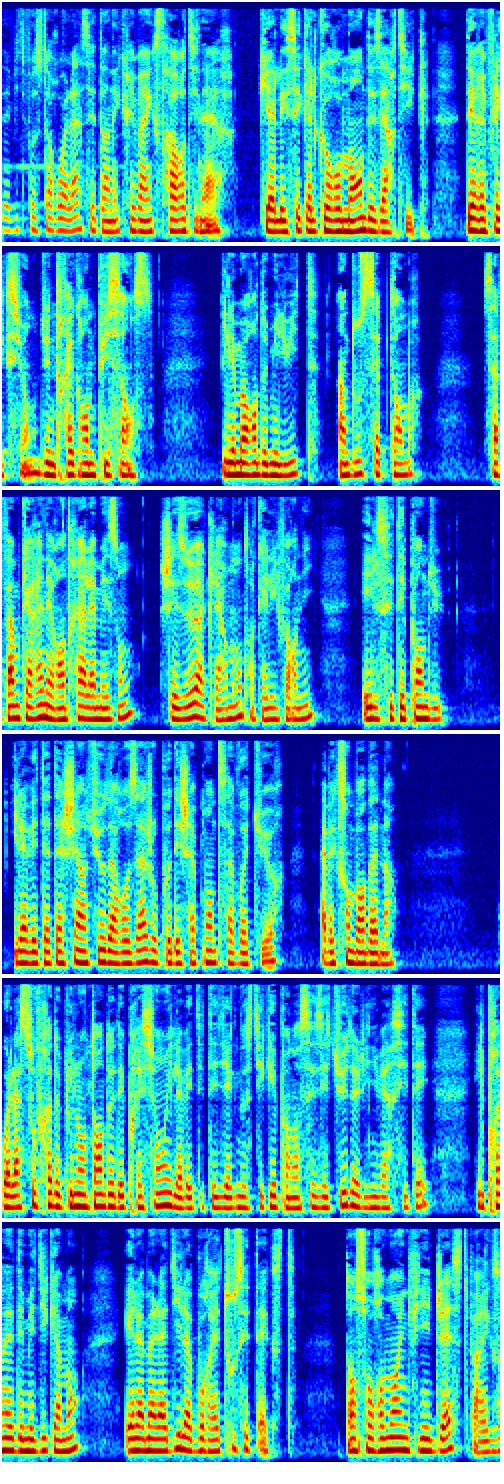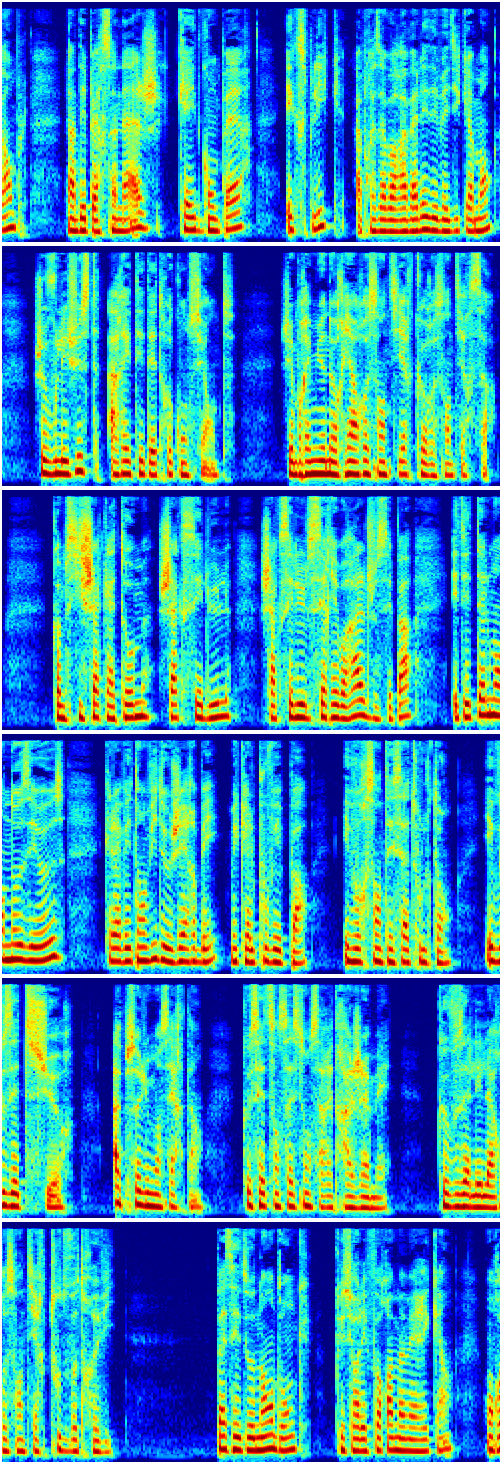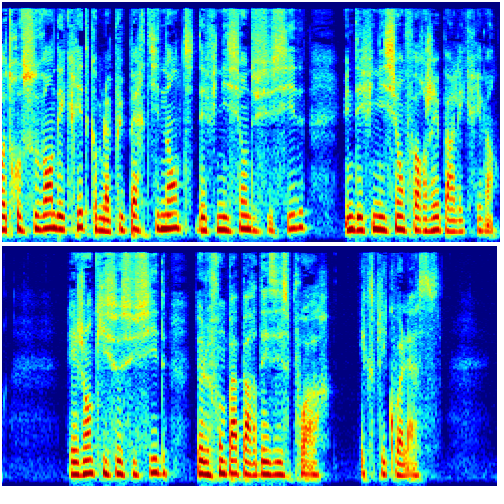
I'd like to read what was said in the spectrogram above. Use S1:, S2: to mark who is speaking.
S1: David Foster Wallace est un écrivain extraordinaire qui a laissé quelques romans, des articles, des réflexions d'une très grande puissance. Il est mort en 2008, un 12 septembre. Sa femme Karen est rentrée à la maison, chez eux à Claremont en Californie, et il s'était pendu. Il avait attaché un tuyau d'arrosage au pot d'échappement de sa voiture avec son bandana. Wallace souffrait depuis longtemps de dépression, il avait été diagnostiqué pendant ses études à l'université, il prenait des médicaments, et la maladie labourait tous ses textes. Dans son roman Infinite Jest, par exemple, l'un des personnages, Kate Gomper, explique, après avoir avalé des médicaments, je voulais juste arrêter d'être consciente. J'aimerais mieux ne rien ressentir que ressentir ça. Comme si chaque atome, chaque cellule, chaque cellule cérébrale, je sais pas, était tellement nauséeuse qu'elle avait envie de gerber, mais qu'elle pouvait pas. Et vous ressentez ça tout le temps. Et vous êtes sûr, absolument certain, que cette sensation s'arrêtera jamais, que vous allez la ressentir toute votre vie. Pas étonnant donc que sur les forums américains, on retrouve souvent décrite comme la plus pertinente définition du suicide, une définition forgée par l'écrivain. Les gens qui se suicident ne le font pas par désespoir, explique Wallace,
